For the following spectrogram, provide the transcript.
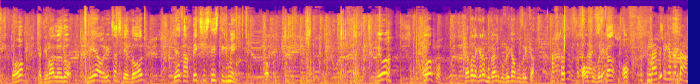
αυτό και τη βάλω εδώ. Μία ωρίτσα σχεδόν και θα πήξει στη στιγμή. Όπα. Λοιπόν, όπο. Έβαλα και ένα μπουκάλι που βρήκα, όπου βρήκα. Αυτό δεν μου το Όπου πετάξεις. βρήκα, όπ. Το φυλάξω για μετά.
